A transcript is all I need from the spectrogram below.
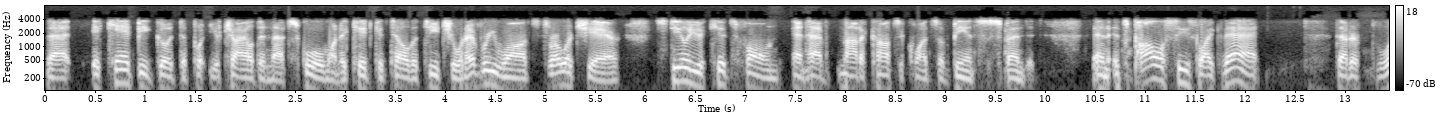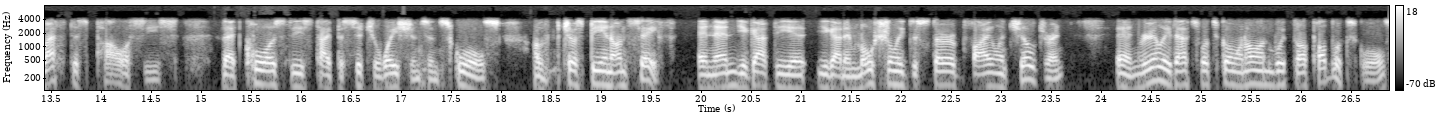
that it can't be good to put your child in that school when a kid could tell the teacher whatever he wants, throw a chair, steal your kid's phone, and have not a consequence of being suspended. And it's policies like that that are leftist policies that cause these type of situations in schools of just being unsafe. And then you got the you got emotionally disturbed, violent children, and really that's what's going on with our public schools.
